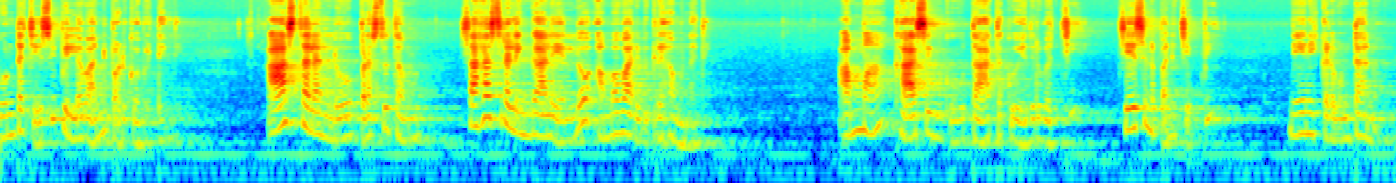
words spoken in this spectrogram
గుంట చేసి పిల్లవాన్ని పడుకోబెట్టింది. ఆ స్థలంలో ప్రస్తుతం సహస్రలింగాలయంలో అమ్మవారి విగ్రహం ఉన్నది అమ్మ కాసింకు తాతకు ఎదురు వచ్చి చేసిన పని చెప్పి నేను ఇక్కడ ఉంటాను.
